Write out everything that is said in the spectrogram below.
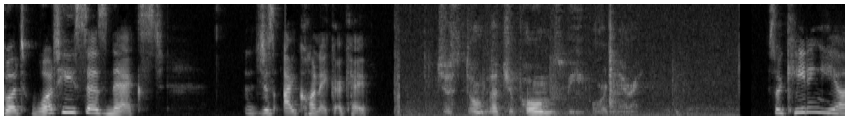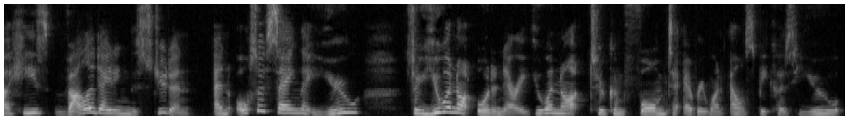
But what he says next, just iconic. Okay. Just don't let your poems be ordinary. So Keating here, he's validating the student and also saying that you so you are not ordinary. You are not to conform to everyone else because you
